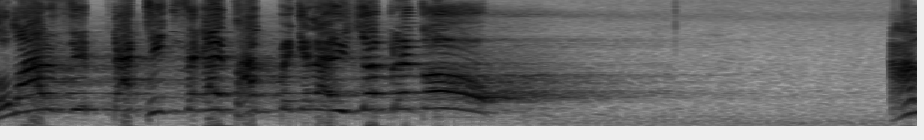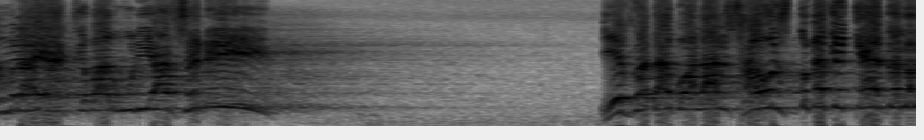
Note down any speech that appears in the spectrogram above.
তোমার জিপটা ঠিক জায়গায় থাকবে কিনা হিসাব রেখো। আমরা একেবার উড়ি আসেনি। একথা বলার সাহস তোমাকে কে দিল?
